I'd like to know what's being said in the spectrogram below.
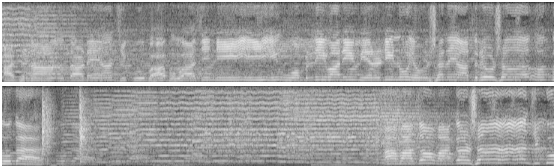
આજના દાડે આજ ગુભા ભુવાજીની ઓંબલી વાળી મેરડીનો અવસર આદર્યો છે ગોગા આવાજો વાગશ જીગુ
